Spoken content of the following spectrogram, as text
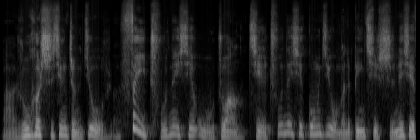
啊，如何实行拯救、废除那些武装、解除那些攻击我们的兵器，使那些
